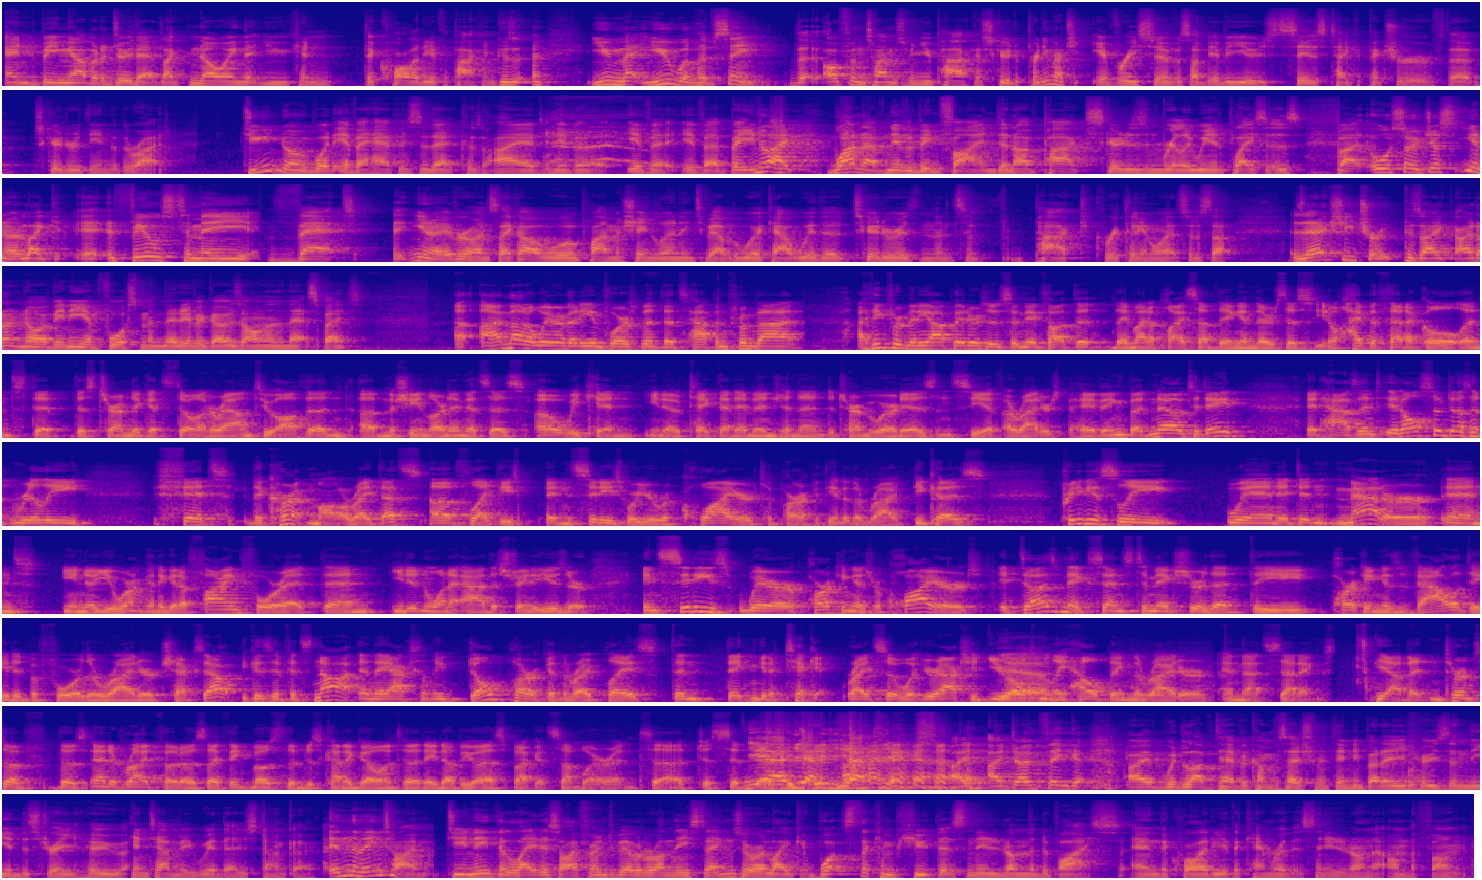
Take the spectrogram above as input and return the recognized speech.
and being able to do that, like knowing that you can, the quality of the parking, because uh, you you you will have seen that oftentimes when you park a scooter, pretty much every service I've ever used says take a picture of the scooter at the end of the ride. Do you know whatever happens to that? Because I have never, ever, ever been like one. I've never been fined, and I've parked scooters in really weird places. But also, just you know, like it feels to me that you know everyone's like, oh, we'll apply machine learning to be able to work out where the scooter is and then it's uh, parked correctly and all that sort of stuff is that actually true? Because I, I don't know of any enforcement that ever goes on in that space. I'm not aware of any enforcement that's happened from that. I think for many operators, it was something they thought that they might apply something, and there's this, you know, hypothetical and that this term that gets thrown around too often of machine learning that says, oh, we can, you know, take that image and then determine where it is and see if a rider's behaving. But no, to date, it hasn't. It also doesn't really fit the current model, right? That's of like these in cities where you're required to park at the end of the ride because previously when it didn't matter and you know you weren't going to get a fine for it then you didn't want to add the stranded user in cities where parking is required, it does make sense to make sure that the parking is validated before the rider checks out. Because if it's not and they accidentally don't park in the right place, then they can get a ticket, right? So what you're actually you're yeah. ultimately helping the rider in that settings. Yeah, but in terms of those end of ride photos, I think most of them just kind of go into an AWS bucket somewhere and uh, just sit there. Yeah, yeah, yeah, yeah. I, I don't think I would love to have a conversation with anybody who's in the industry who can tell me where those don't go. In the meantime, do you need the latest iPhone to be able to run these? these things, or like what's the compute that's needed on the device and the quality of the camera that's needed on on the phone?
